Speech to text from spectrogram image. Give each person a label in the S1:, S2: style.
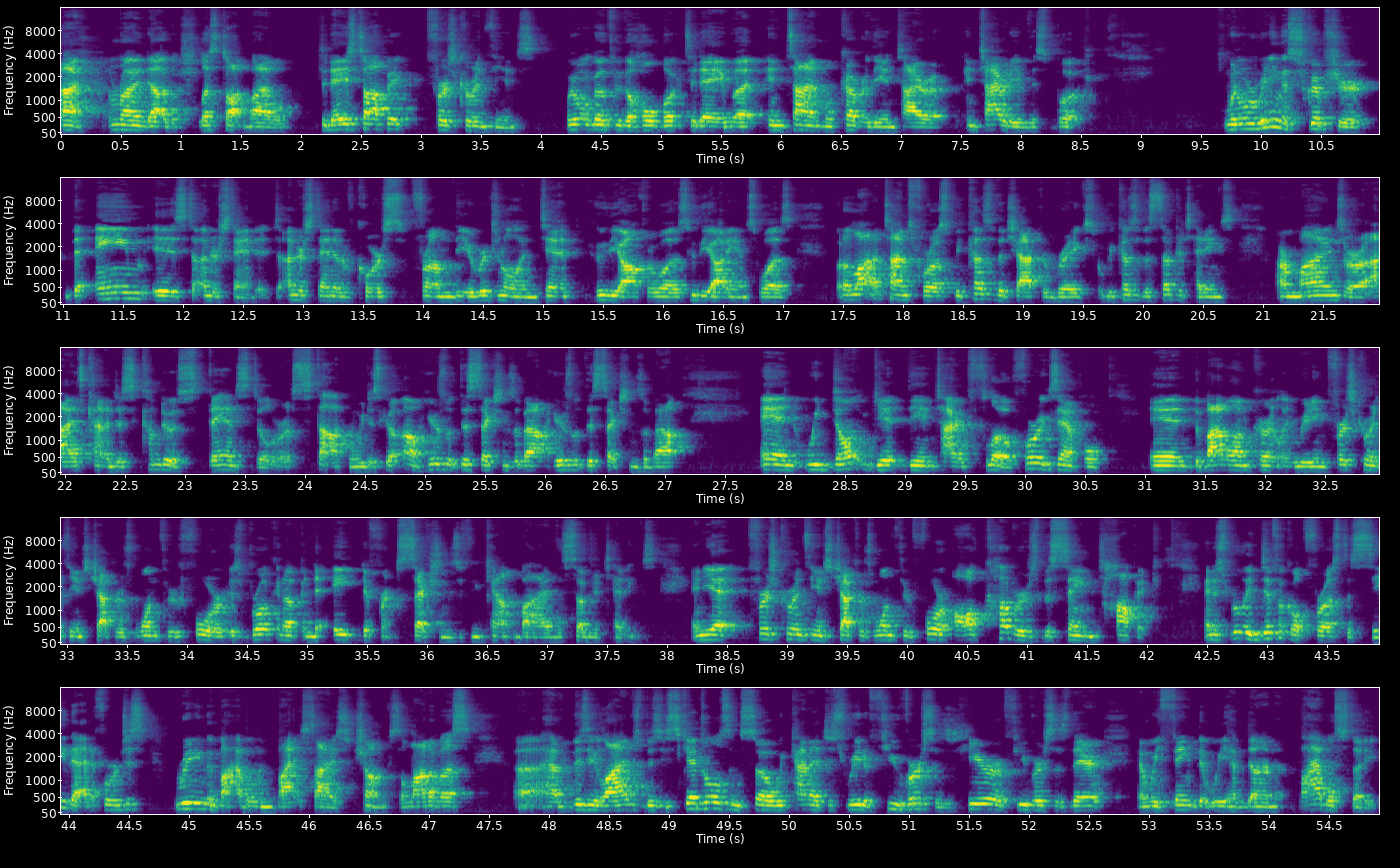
S1: Hi, I'm Ryan Dalgliesh. Let's talk Bible. Today's topic, 1 Corinthians. We won't go through the whole book today, but in time we'll cover the entire entirety of this book. When we're reading the scripture, the aim is to understand it. To understand it, of course, from the original intent, who the author was, who the audience was. But a lot of times for us, because of the chapter breaks or because of the subject headings, our minds or our eyes kind of just come to a standstill or a stop, and we just go, oh, here's what this section's about, here's what this section's about and we don't get the entire flow. For example, in the Bible I'm currently reading, 1 Corinthians chapters 1 through 4 is broken up into eight different sections if you count by the subject headings. And yet 1 Corinthians chapters 1 through 4 all covers the same topic. And it's really difficult for us to see that if we're just reading the Bible in bite-sized chunks. A lot of us uh, have busy lives, busy schedules, and so we kind of just read a few verses here, a few verses there, and we think that we have done Bible study.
